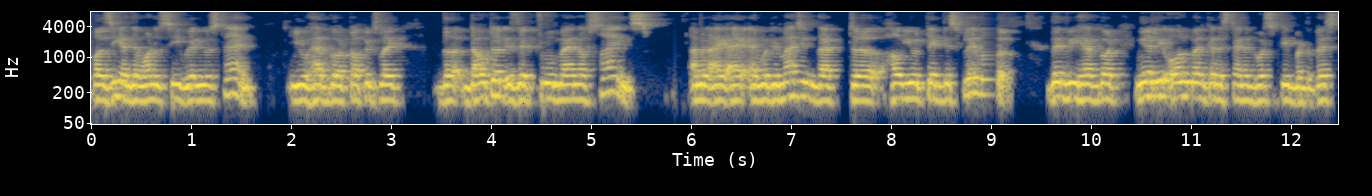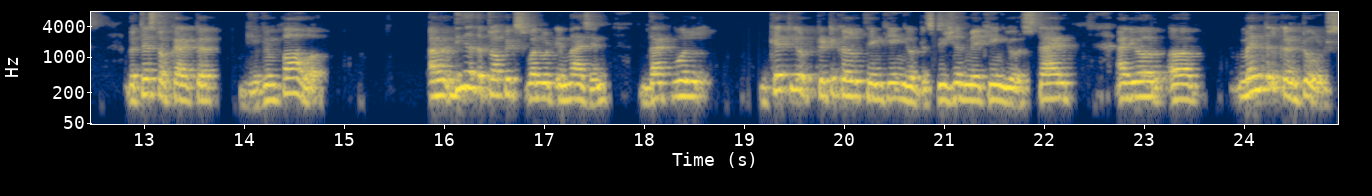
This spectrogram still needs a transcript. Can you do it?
fuzzy and they want to see where you stand you have got topics like the doubter is a true man of science. I mean, I, I, would imagine that uh, how you take this flavor. Then we have got nearly all men can stand adversity, but the best, the test of character, give him power. I mean, these are the topics one would imagine that will get your critical thinking, your decision making, your stand, and your uh, mental contours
